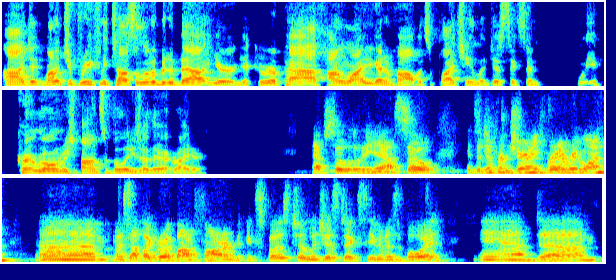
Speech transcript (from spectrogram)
Uh, just, why don't you briefly tell us a little bit about your, your career path, how and why you got involved with supply chain logistics, and what your current role and responsibilities are there at Ryder? Absolutely, yeah. So it's a different journey for everyone. Um, myself, I grew up on a farm, exposed to logistics even as a boy and um,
